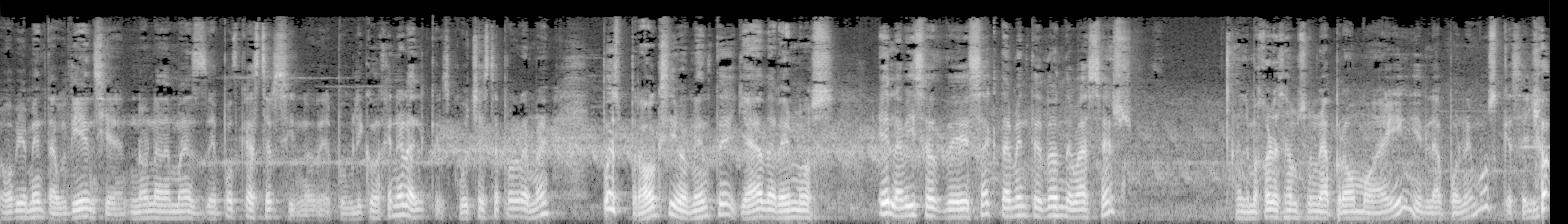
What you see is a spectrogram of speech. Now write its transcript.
obviamente audiencia, no nada más de podcasters, sino de público en general que escucha este programa, pues próximamente ya daremos el aviso de exactamente dónde va a ser. A lo mejor hacemos una promo ahí y la ponemos, qué sé yo.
